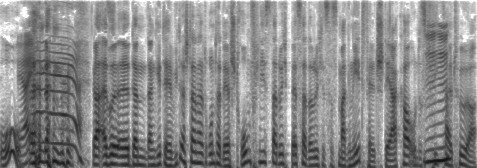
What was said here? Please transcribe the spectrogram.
oh. Ja, ja, ja, dann, ja. ja, also äh, dann, dann geht der Widerstand halt runter, der Strom fließt dadurch besser, dadurch ist das Magnetfeld stärker und es Mhm. fliegt halt höher.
